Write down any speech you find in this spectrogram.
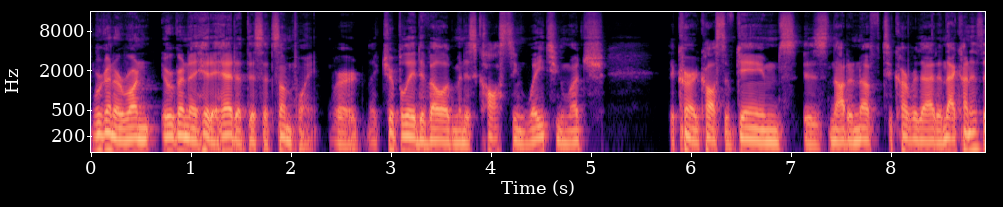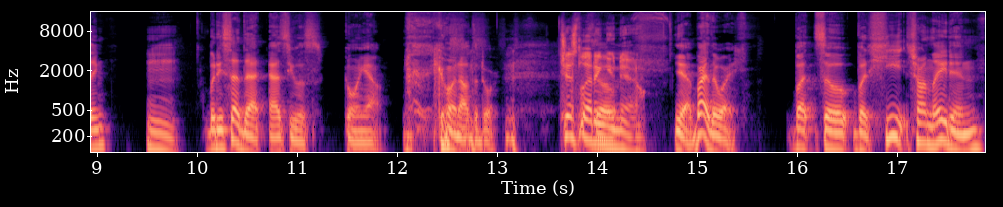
we're going to run we're going to hit ahead at this at some point where like AAA development is costing way too much the current cost of games is not enough to cover that and that kind of thing Hmm. but he said that as he was going out going out the door Just letting So- you know. yeah by the way but so but he Shawn Layden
